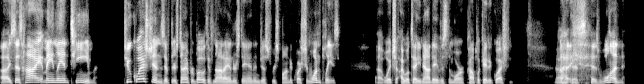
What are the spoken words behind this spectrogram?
Uh, he says, "Hi, Mane Land team. Two questions, if there's time for both. If not, I understand and just respond to question one, please." Uh, which I will tell you now, Dave, is the more complicated question. Oh, Uh, he says, one,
